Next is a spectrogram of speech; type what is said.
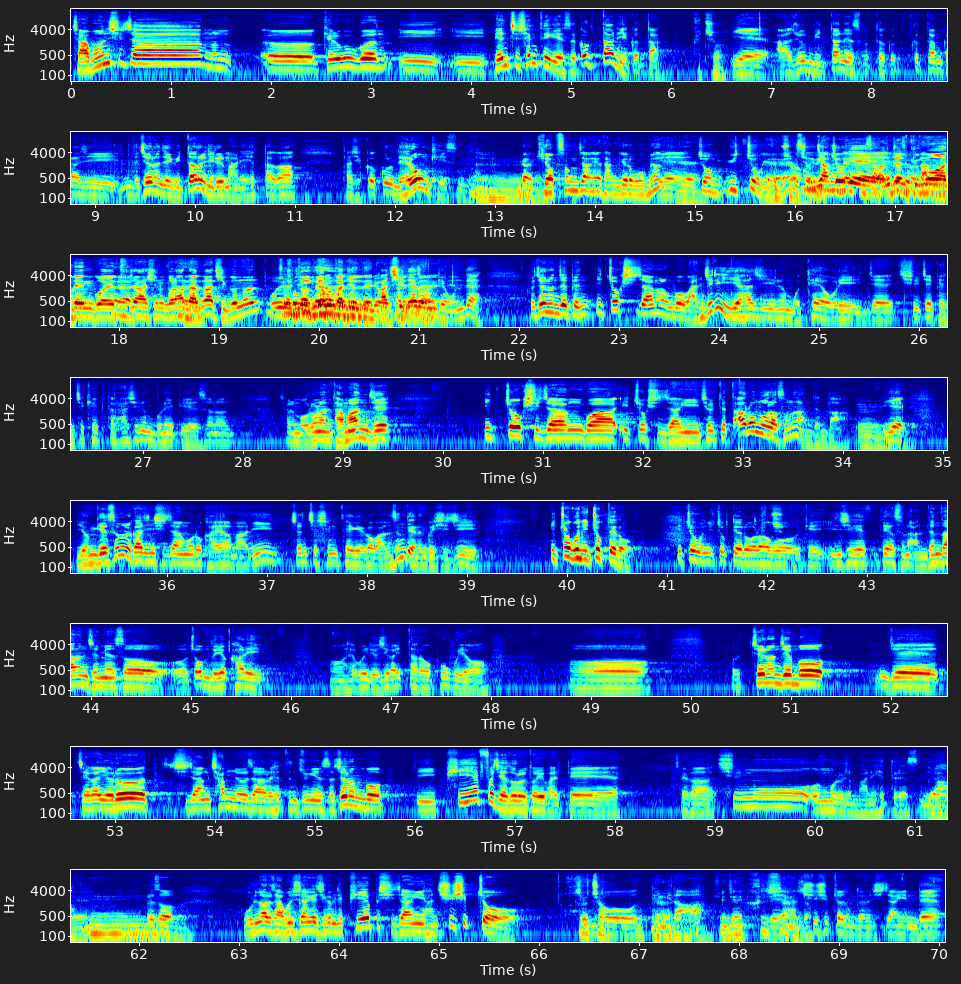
자본시장은 어, 결국은 이, 이 벤처 생태계에서 끝단이에요, 끝단. 그렇죠. 예, 아주 밑단에서부터 끝, 끝단까지 있는데 저는 이제 윗단을 일을 많이 했다가 다시 거꾸로 내려온 케이스입니다. 네. 그러니까 기업 성장의 단계로 보면 예. 좀 위쪽에. 성장되면서 위쪽에 완전 규모화된. 거에 네. 투자하시는 걸 하다가 지금은 오히려 내려오는, 내려오고 같이. 내려온 경우인데 그 저는 이제 벤- 이쪽 시장을 뭐 완전히 이해하지는 못해요. 우리 이제 실제 벤처 캐피탈 하시는 분에 비해서는 잘 모르는데 다만 이제 이쪽 시장과 이쪽 시장이 절대 따로 놀아서는 안 된다. 음. 이게 연계성을 가진 시장으로 가야만이 전체 생태계가 완성되는 것이지 이쪽은 이쪽대로 이쪽은 이쪽대로라고 이렇게 인식되어서는 안 된다는 점에서 어, 조금 더 역할이 어, 해볼 여지가 있다라고 보고요. 어, 어, 저는 이제 뭐 이제 제가 여러 시장 참여자를 했던 중에서 저는 뭐 이 PF 제도를 도입할 때 제가 실무 업무를 좀 많이 했더랬습니다. 네. 음, 그래서 우리나라 자본시장에 지금 이제 PF 시장이 한 70조 그렇죠. 정도 됩니다. 네, 굉장히 큰 예, 한 시장이죠. 70조 정도 되는 시장인데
